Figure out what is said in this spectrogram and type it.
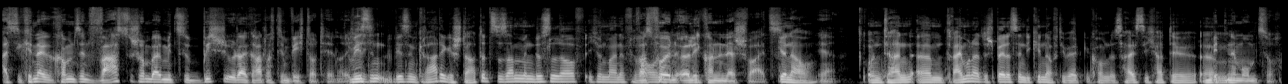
Als die Kinder gekommen sind, warst du schon bei Mitsubishi oder gerade auf dem Weg dorthin, richtig? Wir sind, wir sind gerade gestartet zusammen in Düsseldorf, ich und meine Frau. Du warst vorhin in Earlycon in der Schweiz. Genau. Ja. Und dann ähm, drei Monate später sind die Kinder auf die Welt gekommen. Das heißt, ich hatte ähm, mitten im Umzug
